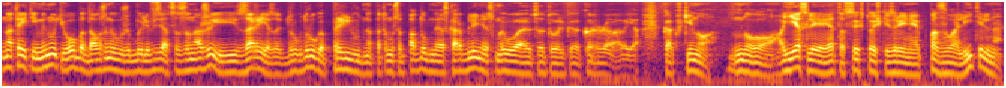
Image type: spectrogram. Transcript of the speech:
на третьей минуте оба должны уже были взяться за ножи и зарезать друг друга прилюдно, потому что подобные оскорбления смываются только кровью, как в кино. Но если это с их точки зрения позволительно,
